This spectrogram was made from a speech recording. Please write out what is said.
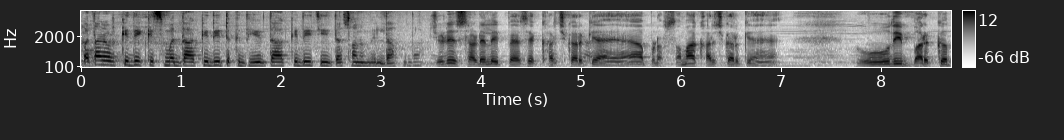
ਪਤਾ ਨਹੀਂ ਕਿਹਦੀ ਕਿਸਮਤ ਦਾ ਕਿਹਦੀ ਤਕਦੀਰ ਦਾ ਕਿਹਦੀ ਚੀਜ਼ ਦਾ ਸਾਨੂੰ ਮਿਲਦਾ ਹੁੰਦਾ। ਜਿਹੜੇ ਸਾਡੇ ਲਈ ਪੈਸੇ ਖਰਚ ਕਰਕੇ ਆਏ ਆ ਆਪਣਾ ਸਮਾਂ ਖਰਚ ਕਰਕੇ ਆਏ ਆ ਉਹਦੀ ਬਰਕਤ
